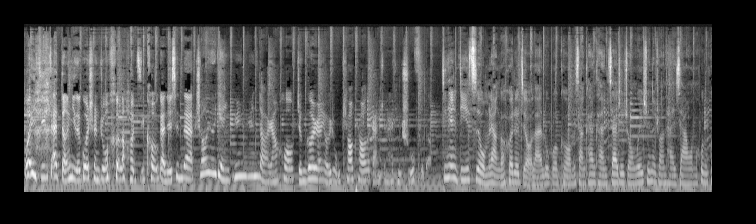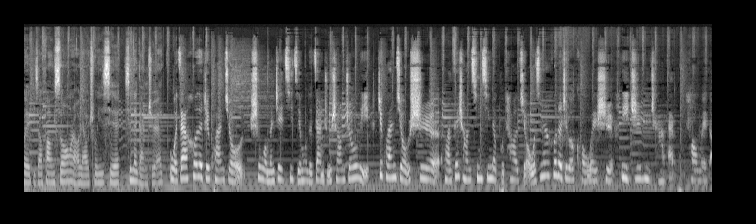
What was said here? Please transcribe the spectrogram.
我已经在等你的过程中喝了好几口，感觉现在稍微有一点晕晕的，然后整个人有一种飘飘的感觉，还挺舒服的。今天是第一次我们两个喝着酒来录播客，我们想看看在这种微醺的状态下，我们会不会比较放松，然后聊出一些新的感觉。我在喝的这款酒是我们这期节目的赞助商周礼，这款酒是款非常清新的葡萄酒。我现在喝的这个口味是荔枝绿茶白葡萄味的，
